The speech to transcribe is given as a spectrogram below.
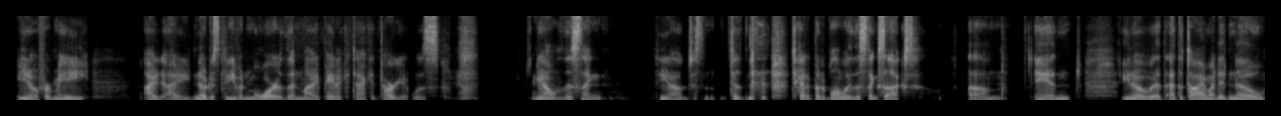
you know, for me, I I noticed it even more than my panic attack at Target was, you know, this thing, you know, just to to kind of put it bluntly, this thing sucks. Um, and you know at, at the time i didn't know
